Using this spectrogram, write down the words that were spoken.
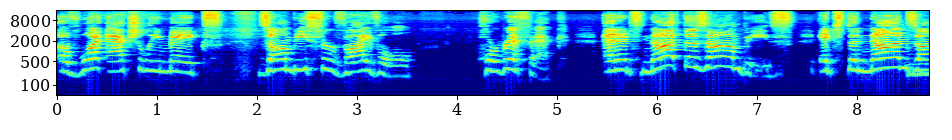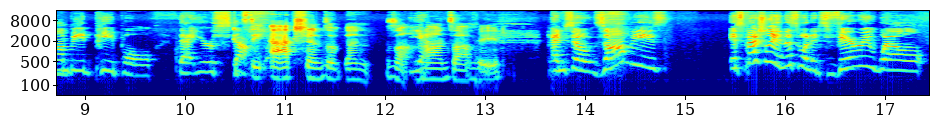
of what actually makes zombie survival horrific. And it's not the zombies, it's the non zombied people that you're stuck It's the with. actions of the zo- Yeah. non-zombie. And so zombies, especially in this one, it's very well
